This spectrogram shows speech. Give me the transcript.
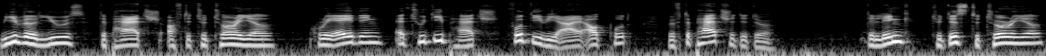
we will use the patch of the tutorial creating a 2D patch for DVI output with the patch editor. The link to this tutorial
